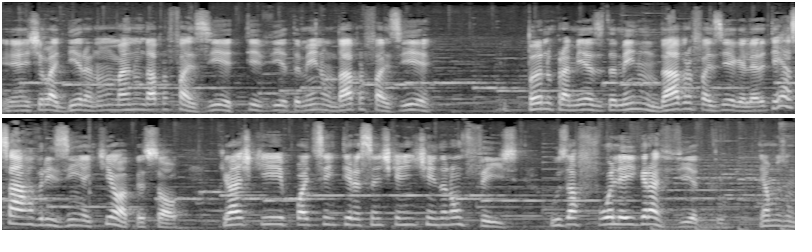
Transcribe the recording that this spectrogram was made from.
É, geladeira, não, mas não dá pra fazer. TV também não dá pra fazer. Pano pra mesa também não dá pra fazer, galera. Tem essa árvorezinha aqui, ó, pessoal. Que eu acho que pode ser interessante que a gente ainda não fez. Usa folha e graveto. Temos um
